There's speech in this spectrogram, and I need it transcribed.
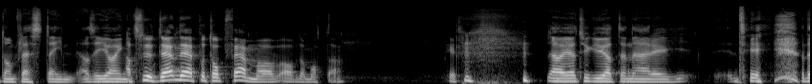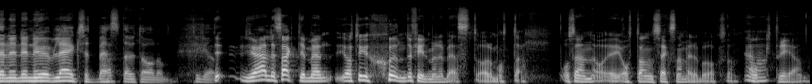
de flesta, in, alltså jag, Absolut, den är på topp fem av, av de åtta. Ja, jag tycker ju att den är, det, den är den överlägset bästa utav dem. Tycker jag. Det, jag har aldrig sagt det, men jag tycker sjunde filmen är bäst av de åtta. Och sen är åttan och sexan väldigt bra också. Ja. Och trean.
